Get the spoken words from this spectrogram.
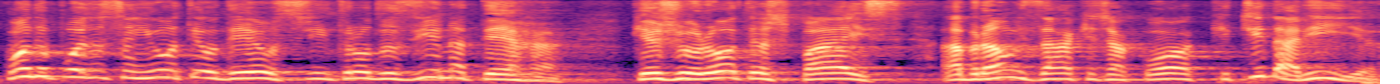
Quando, pois, o Senhor teu Deus te introduzir na terra, que jurou a teus pais, Abraão, Isaac e Jacó, que te daria,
